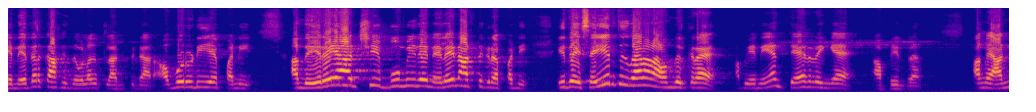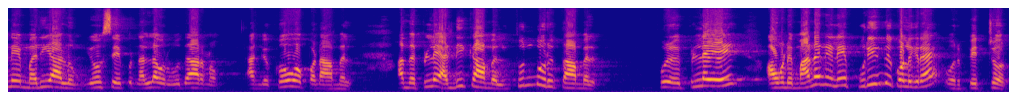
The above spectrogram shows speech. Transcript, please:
என் எதற்காக இந்த உலகத்தில் அனுப்பினார்? அவருடைய பணி. அந்த இரையாட்சி பூமியிலே நிலைநாட்டுகிற பணி. இதை செய்யறதுக்கு தானே நான் வந்திருக்கிறேன். அப்ப என்னை ஏன் தேடுறீங்க? அப்படின்றார். அங்க அன்னை மரியாளும் யோசேப்பு நல்ல ஒரு உதாரணம். அங்க கோவப்படாமல் அந்த பிள்ளை அடிக்காமல் துன்புறுத்தாமல் பிள்ளையை அவங்களுடைய மனநிலையை புரிந்து கொள்கிற ஒரு பெற்றோர்.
